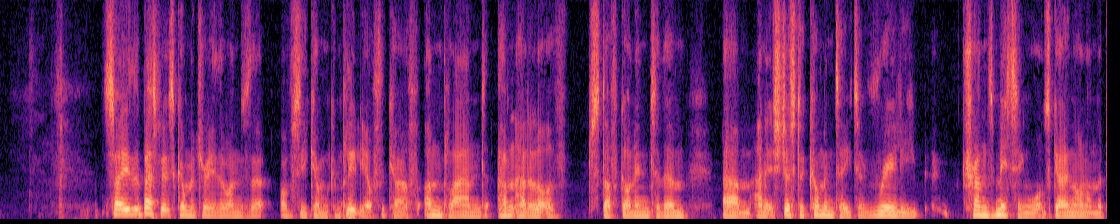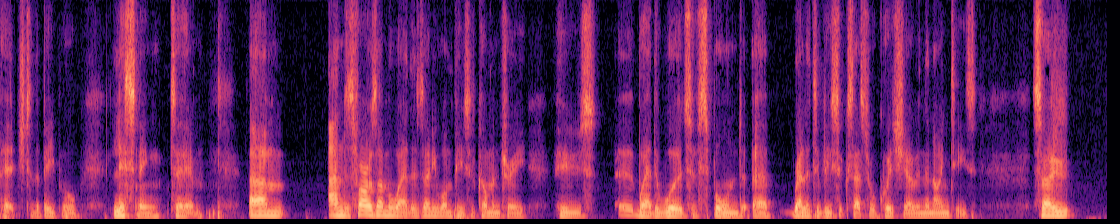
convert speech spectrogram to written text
So the best bits of commentary are the ones that obviously come completely off the cuff, unplanned, haven't had a lot of stuff gone into them, Um, and it's just a commentator really transmitting what's going on on the pitch to the people listening to him. Um, and as far as I'm aware, there's only one piece of commentary who's uh, where the words have spawned a relatively successful quiz show in the 90s. So,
